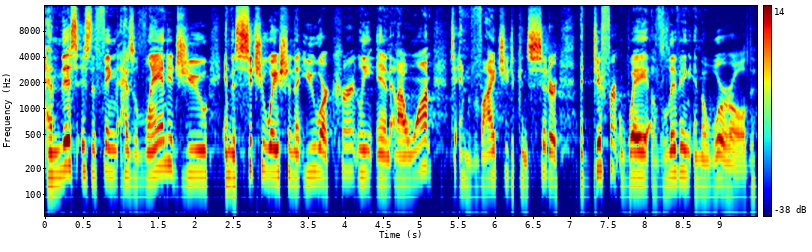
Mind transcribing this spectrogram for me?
And this is the thing that has landed you in the situation that you are currently in. And I want to invite you to consider a different way of living in the world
